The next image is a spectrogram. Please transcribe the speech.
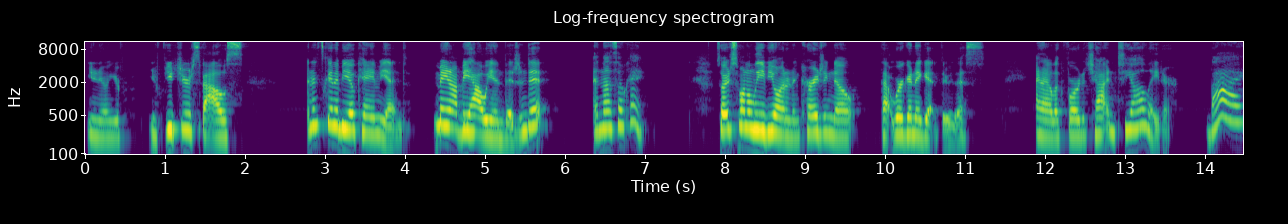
you know, your your future spouse, and it's going to be okay in the end. may not be how we envisioned it, and that's okay. So I just want to leave you on an encouraging note that we're going to get through this. And I look forward to chatting to y'all later. Bye.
